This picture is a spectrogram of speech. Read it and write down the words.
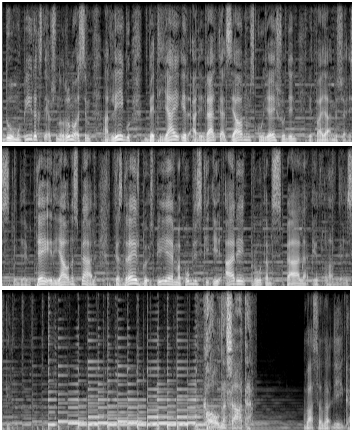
idūmu pierakstīšanu runosim ar Līgu, bet jai ir arī vēl kāds jaunums, ko jai šodien ir pajāmuši izstudēju. Te ir jauna spēle, kas drēž būs pieejama publiski, arī, protams, spēle ir latviešu. Kolnesāta! Vasarā līga.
